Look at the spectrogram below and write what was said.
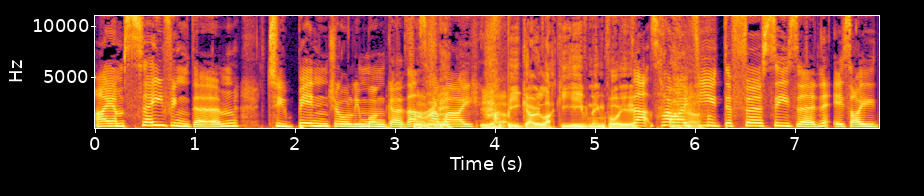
I am saving them to binge all in one go. That's really how I. Yeah. happy-go-lucky evening for you. That's how I viewed the first season. Is I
